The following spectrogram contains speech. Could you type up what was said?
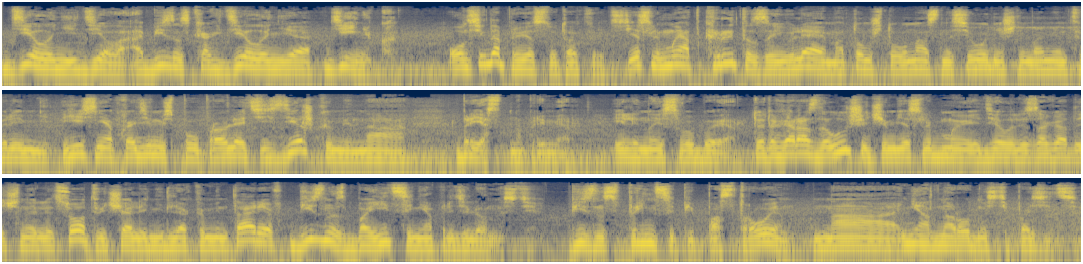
делание дела, а бизнес как делание денег – он всегда приветствует открытость. Если мы открыто заявляем о том, что у нас на сегодняшний момент времени есть необходимость поуправлять издержками на Брест, например, или на СВБР, то это гораздо лучше, чем если бы мы делали загадочное лицо, отвечали не для комментариев. Бизнес боится неопределенности бизнес в принципе построен на неоднородности позиции.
